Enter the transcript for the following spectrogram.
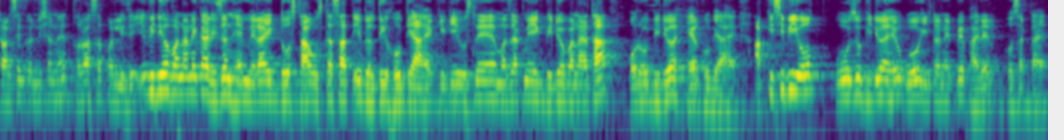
टर्म्स एंड कंडीशन है, थोड़ा सा पढ़ लीजिए। ये वीडियो बनाने का रीज़न है, मेरा एक दोस्त था, उसका साथ ये गलती हो गया है, क्योंकि उसने मज़ाक में एक वीडियो बनाया था और वो वीडियो हैक हो गया है। आप किसी भी हो, वो जो वीडियो है, वो इंटरनेट पे वायरल हो सकता है।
